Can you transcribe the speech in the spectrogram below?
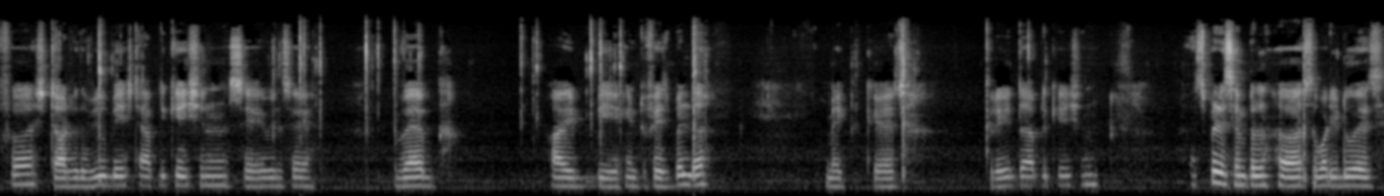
first start with a view based application say we'll say web IB interface builder. Make it create the application. It's pretty simple. Uh, so what you do is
